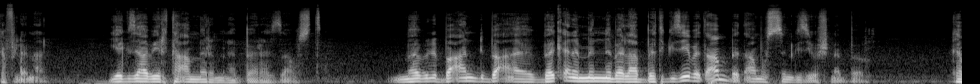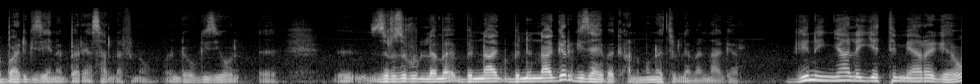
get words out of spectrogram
ከፍለናል። የእግዚአብሔር ተአምርም ነበረ እዛ ውስጥ በአንድ በቀን የምንበላበት ጊዜ በጣም በጣም ውስን ጊዜዎች ነበሩ። ከባድ ጊዜ ነበር ያሳለፍ ነው። እንደው ጊዜው ዝርዝሩን ብንናገር ጊዜ አይበቃንም እውነቱን ለመናገር ግን እኛ ለየት የሚያደርገው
